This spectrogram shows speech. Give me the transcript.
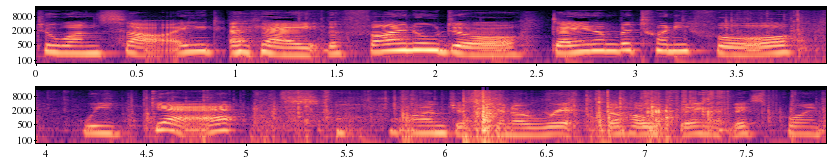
to one side. Okay, the final door, day number 24 we get, I'm just going to rip the whole thing at this point.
